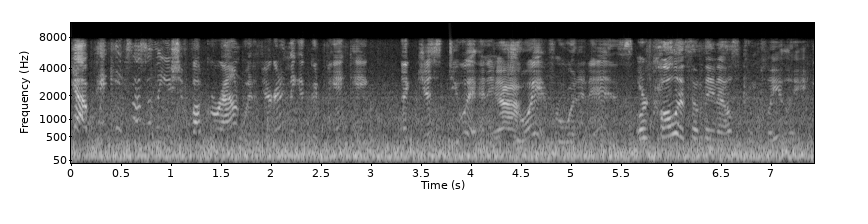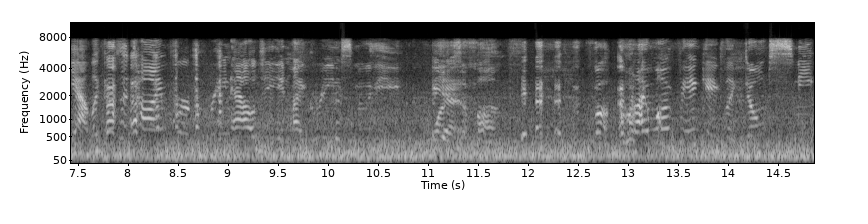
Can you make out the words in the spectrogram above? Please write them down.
Yeah, pancake's not something you should fuck around with. If you're gonna make a good pancake, like just do it and Yeah. enjoy it for what it is. or call it something else completely. Yeah, like there's a time for green algae in my green smoothie once Yes. a month. But when I want pancakes, like don't sneak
